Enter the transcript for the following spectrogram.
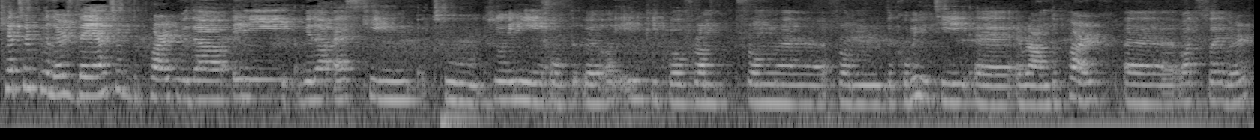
caterpillars, they entered the park without any, without asking to, to any of the, uh, any people from from uh, from the community uh, around the park whatsoever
